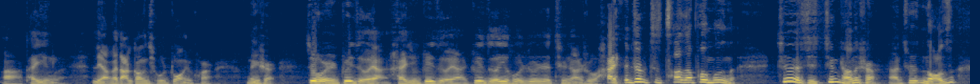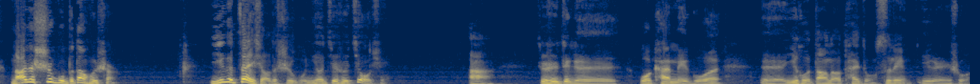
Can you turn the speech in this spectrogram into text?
啊，太硬了，两个大钢球撞一块儿没事儿。最后人追责呀，海军追责呀，追责以后就是艇长说：“哎呀，这这擦擦碰碰的，这是经常的事儿啊，就是脑子拿着事故不当回事儿。”一个再小的事故，你要接受教训，啊，就是这个。我看美国，呃，以后当到太总司令一个人说，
